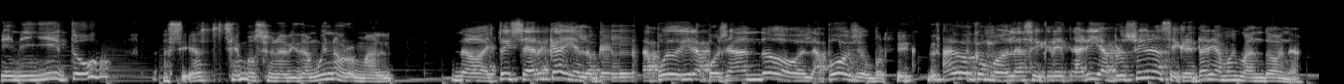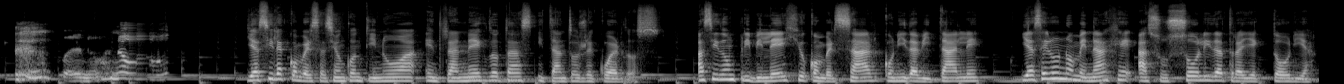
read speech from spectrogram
y niñito. Así hacemos una vida muy normal. No, estoy cerca y en lo que la puedo ir apoyando, la apoyo, porque algo como la secretaría, pero soy una secretaria muy mandona. Bueno, no. Y así la conversación continúa entre anécdotas y tantos recuerdos. Ha sido un privilegio conversar con Ida Vitale y hacer un homenaje a su sólida trayectoria.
